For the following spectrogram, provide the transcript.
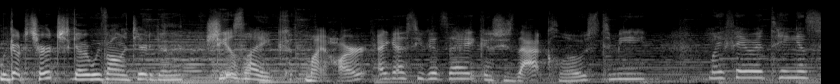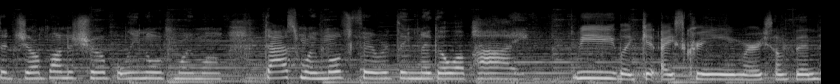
We go to church together, we volunteer together. She is like my heart, I guess you could say, because she's that close to me. My favorite thing is to jump on a trampoline with my mom. That's my most favorite thing to go up high. We like get ice cream or something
